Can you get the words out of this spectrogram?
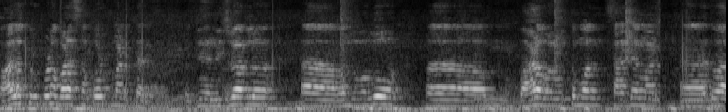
ಪಾಲಕರು ಕೂಡ ಭಾಳ ಸಪೋರ್ಟ್ ಮಾಡ್ತಾರೆ. ನಿಜವಾಗ್ಲೂ ಒಂದು ಮಗು ಭಾಳ ಬಹಳ ಉತ್ತಮವಾದ ಸಾಧನೆ ಮಾಡಿ ಅಥವಾ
